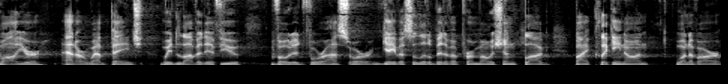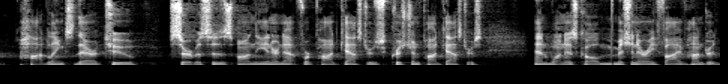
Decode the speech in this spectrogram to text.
while you're at our webpage, we'd love it if you voted for us or gave us a little bit of a promotion plug by clicking on one of our hot links there to services on the internet for podcasters, Christian podcasters. And one is called Missionary 500.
